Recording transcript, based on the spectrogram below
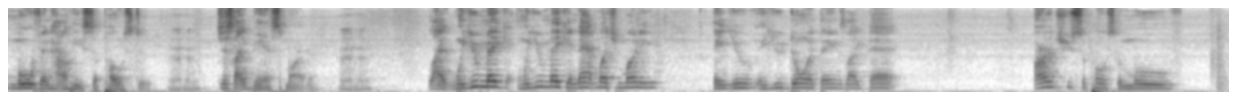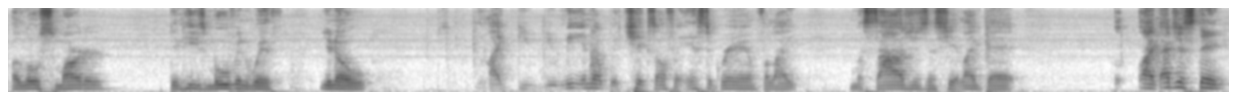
moving how he's supposed to, mm-hmm. just like being smarter mm-hmm. like when you make when you making that much money and you and you doing things like that aren't you supposed to move a little smarter than he's moving with you know like you, you meeting up with chicks off of instagram for like massages and shit like that like i just think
